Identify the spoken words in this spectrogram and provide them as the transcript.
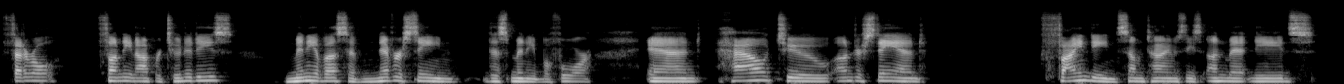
federal funding opportunities. Many of us have never seen this many before. And how to understand finding sometimes these unmet needs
